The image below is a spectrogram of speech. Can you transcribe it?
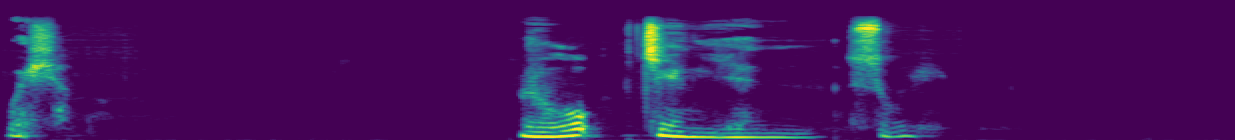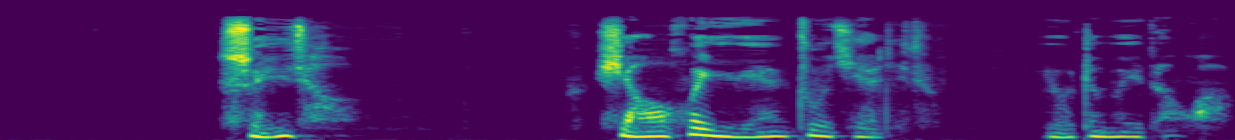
为什么？如静音所云，隋朝小会员注解里头有这么一段话。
